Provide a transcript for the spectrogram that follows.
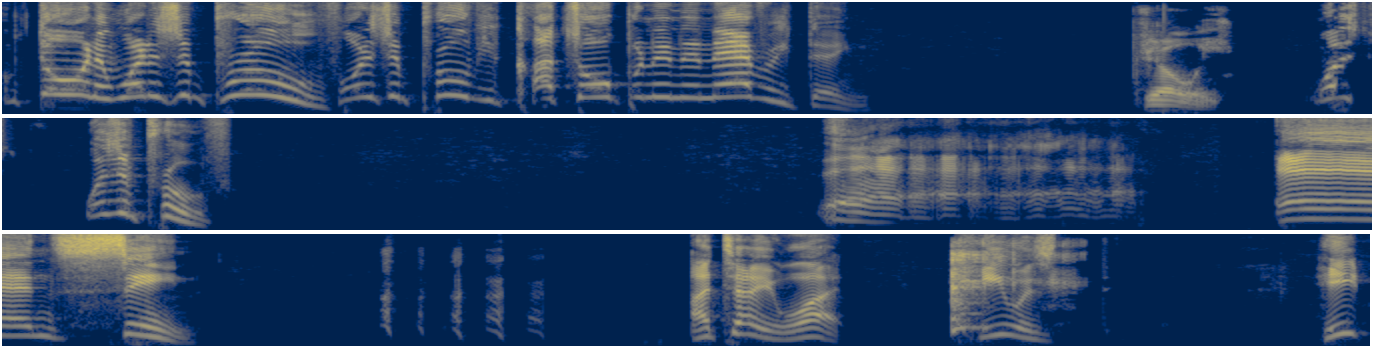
I'm doing it. What does it prove? What does it prove? Your cut's opening and everything. Joey. What, is, what does it prove? And scene. I tell you what, he was he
